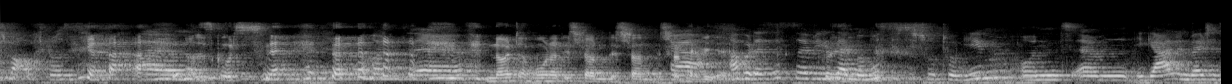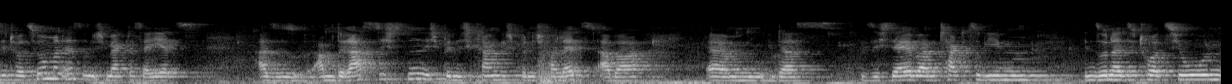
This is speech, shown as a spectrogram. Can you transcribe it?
ich mal aufstoßen. ähm, Alles gut. und, äh, Neunter Monat ist schon, ist schon, ist schon ja, heavy. Ey. Aber das ist, äh, wie gesagt, man muss sich die Struktur geben und ähm, egal in welcher Situation man ist, und ich merke das ja jetzt, also am drastischsten, ich bin nicht krank, ich bin nicht verletzt, aber ähm, dass sich selber einen Takt zu geben in so einer Situation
